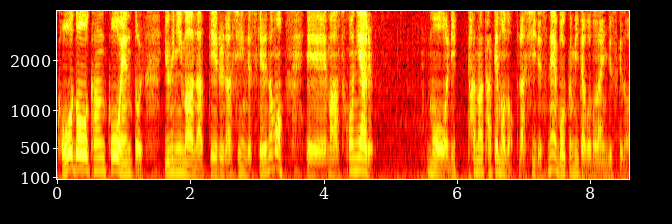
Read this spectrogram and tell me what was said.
行動館公園というふうに今はなっているらしいんですけれども、え、まあそこにある、もう立派な建物らしいですね。僕見たことないんですけど。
